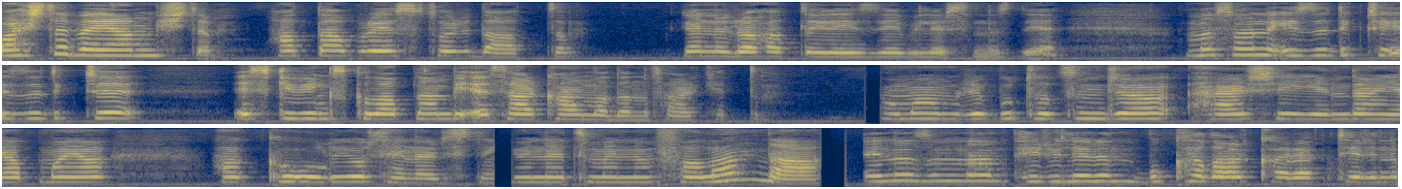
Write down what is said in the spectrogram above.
Başta beğenmiştim. Hatta buraya story de attım. Gönül rahatlığıyla izleyebilirsiniz diye. Ama sonra izledikçe izledikçe eski Wings Club'dan bir eser kalmadığını fark ettim. Tamam reboot atınca her şeyi yeniden yapmaya hakkı oluyor senaristin, yönetmenin falan da en azından perilerin bu kadar karakterini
